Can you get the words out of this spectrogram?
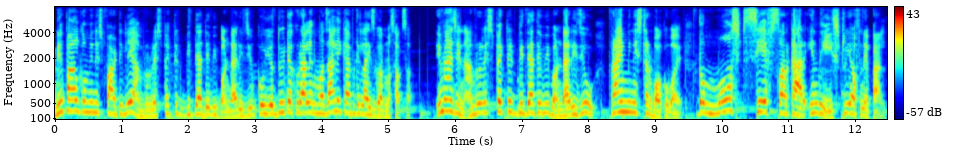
नेपाल कम्युनिस्ट पार्टीले हाम्रो रेस्पेक्टेड विद्यादेवी भण्डारीज्यूको यो दुईटा कुरालाई मजाले क्यापिटलाइज गर्न सक्छ। इमेजिन हाम्रो रेस्पेक्टेड विद्यादेवी भण्डारीज्यू प्राइम मिनिस्टर भएको भए द मोस्ट सेफ सरकार in the history of Nepal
